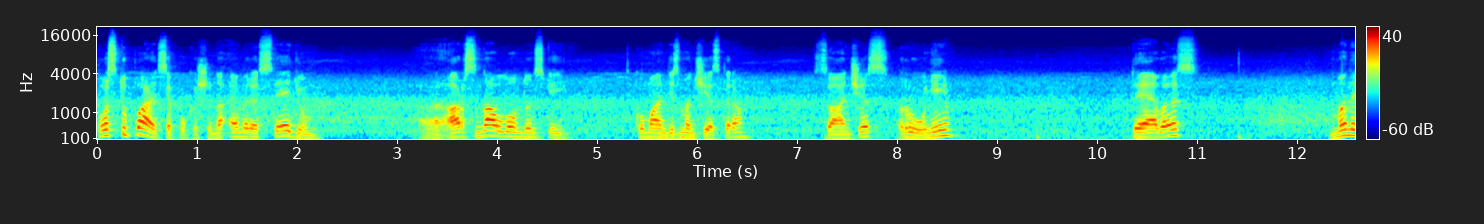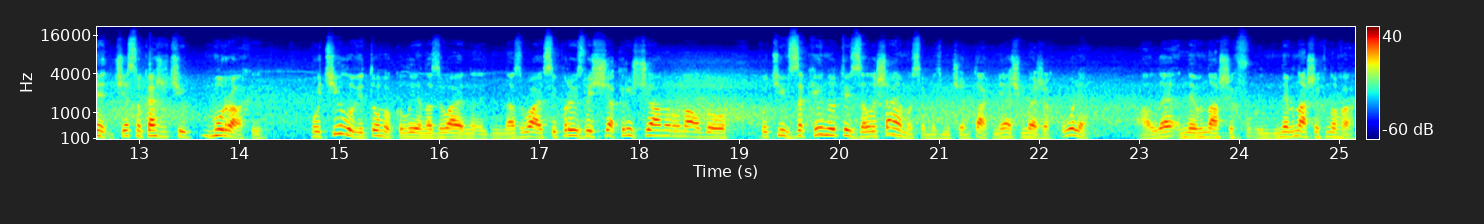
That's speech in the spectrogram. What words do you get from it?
Поступаються поки що на Emirates Stadium. Е, Арсенал лондонський команді з Манчестера. Санчес, Руні. Тевес. У мене, чесно кажучи, мурахи по тілу від того, коли я називаю, називаю ці прізвища Кріщану Роналдо. Хотів закинути, залишаємося ми з м'ячем. Так, м'яч в межах поля, але не в наших, не в наших ногах.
